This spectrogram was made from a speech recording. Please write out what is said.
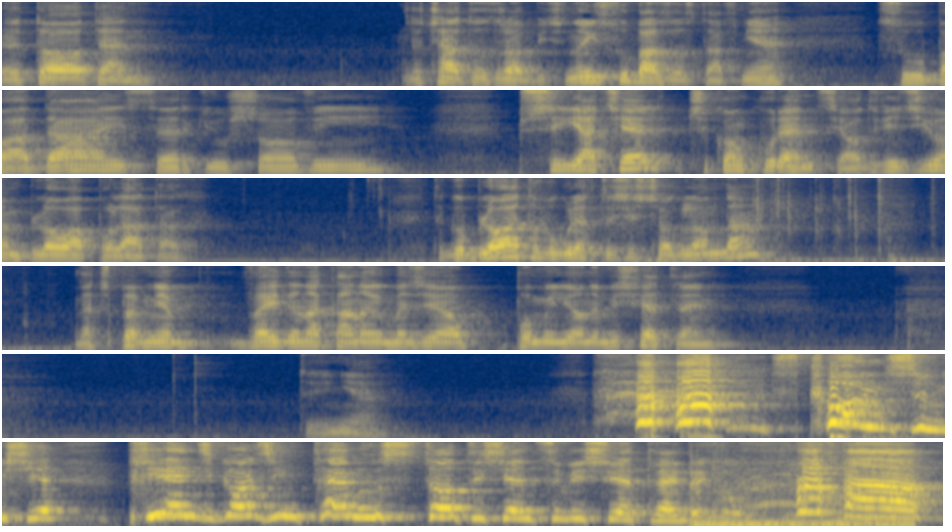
y, to ten. To trzeba to zrobić. No i suba zostaw, nie? Suba daj Sergiuszowi. Przyjaciel czy konkurencja? Odwiedziłem Bloła po latach. Tego Bloła to w ogóle ktoś jeszcze ogląda? Znaczy pewnie wejdę na kanał i będzie miał po miliony wyświetleń. Ty nie. Skończył się 5 godzin temu 100 tysięcy wyświetleń. Haha!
